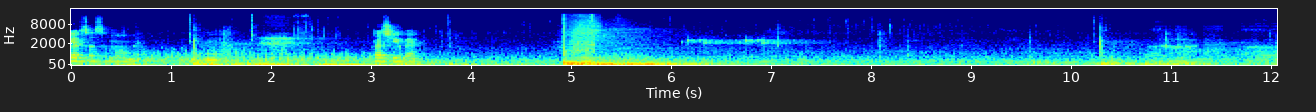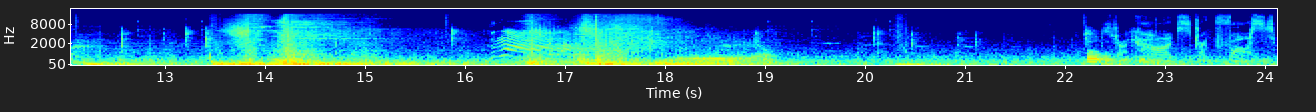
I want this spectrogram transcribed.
Gives us a moment. Mhm. That's you, babe. There you go. Oh, Strike hard, strike fast.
